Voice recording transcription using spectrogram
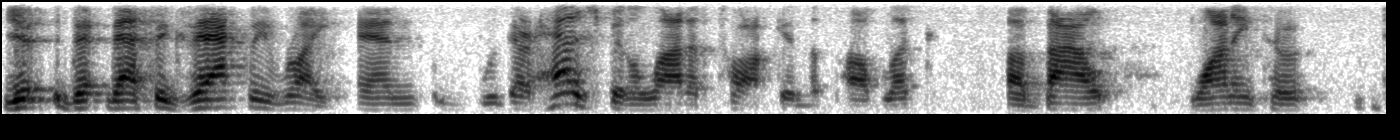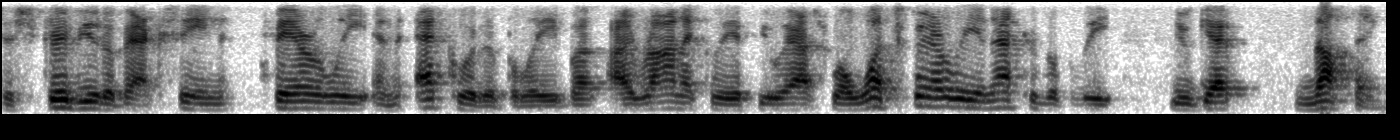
Yeah, th- that's exactly right. And there has been a lot of talk in the public about wanting to distribute a vaccine fairly and equitably. But ironically, if you ask, well, what's fairly and equitably, you get nothing.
